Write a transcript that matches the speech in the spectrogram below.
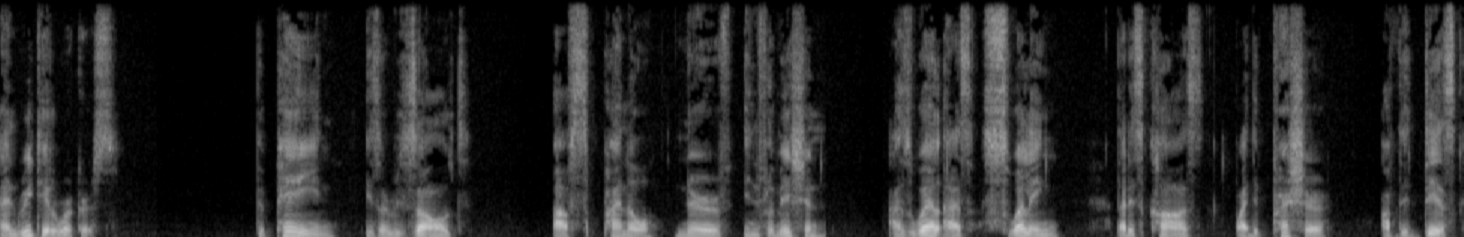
and retail workers. The pain is a result of spinal nerve inflammation, as well as swelling that is caused by the pressure of the disc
